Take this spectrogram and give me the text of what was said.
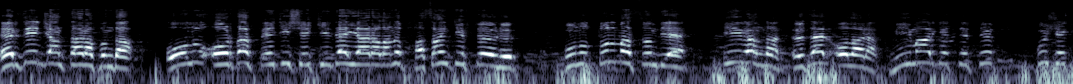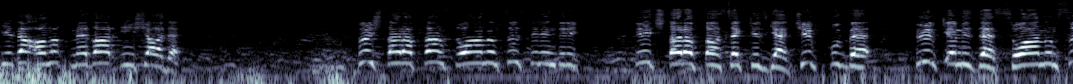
Erzincan tarafında oğlu orada feci şekilde yaralanıp Hasankeyf'te ölür. Unutulmasın diye İran'dan özel olarak mimar getirtip bu şekilde anıt mezar inşa eder. Dış taraftan soğanımsız silindirik, iç taraftan sekizgen çift kubbe ülkemizde soğanımsı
